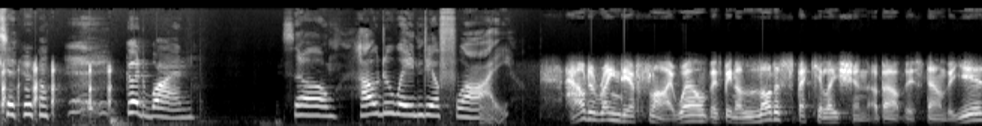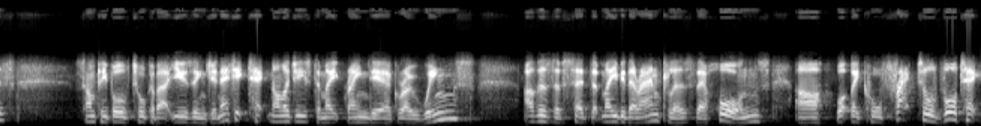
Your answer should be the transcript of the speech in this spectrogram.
Good one. So, how do reindeer fly? How do reindeer fly? Well, there's been a lot of speculation about this down the years. Some people talk about using genetic technologies to make reindeer grow wings. Others have said that maybe their antlers, their horns, are what they call fractal vortex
